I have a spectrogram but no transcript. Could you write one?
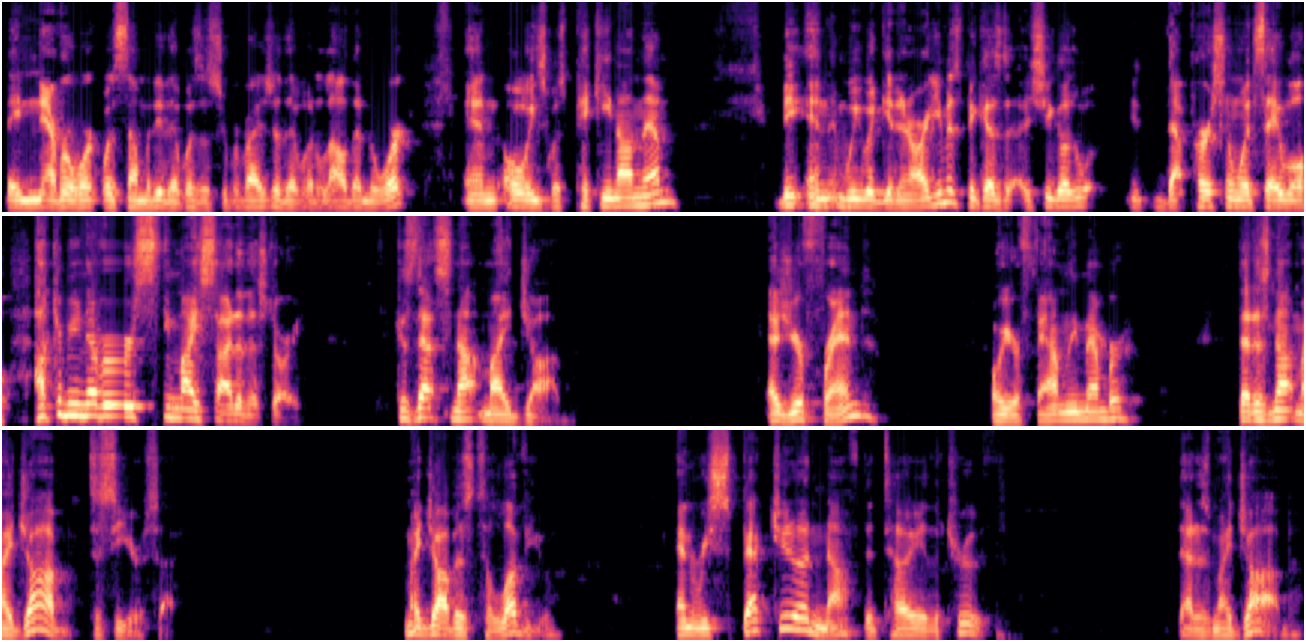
they never worked with somebody that was a supervisor that would allow them to work and always was picking on them. And we would get in arguments because she goes, well, that person would say, Well, how come you never see my side of the story? Because that's not my job. As your friend or your family member, that is not my job to see your side. My job is to love you and respect you enough to tell you the truth. That is my job.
